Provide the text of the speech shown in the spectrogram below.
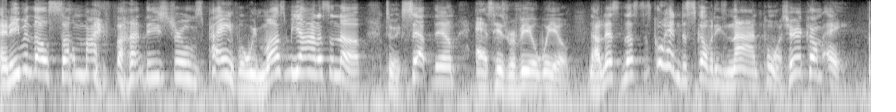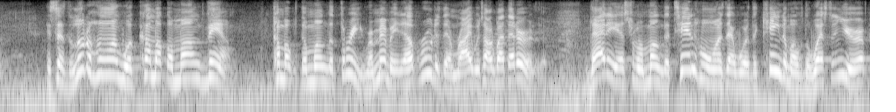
And even though some might find these truths painful, we must be honest enough to accept them as his revealed will. Now let's let's, let's go ahead and discover these nine points. Here come A. It says the little horn will come up among them. Come up among the three. Remember, it uprooted them, right? We talked about that earlier. That is from among the ten horns that were the kingdom of the Western Europe,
